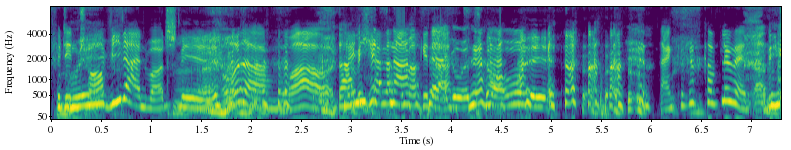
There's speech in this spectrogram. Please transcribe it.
für den Ui, Job. wieder ein Wortspiel. Oder? Wow, da habe ich jetzt nachgedacht. Sehr gut. Ui. Danke fürs Kompliment, Anni.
